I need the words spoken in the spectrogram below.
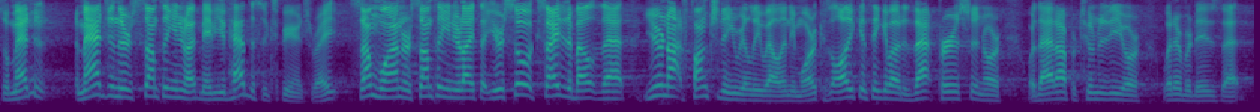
so imagine imagine there's something in your life, maybe you've had this experience, right? Someone or something in your life that you're so excited about that you're not functioning really well anymore because all you can think about is that person or, or that opportunity or whatever it is that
